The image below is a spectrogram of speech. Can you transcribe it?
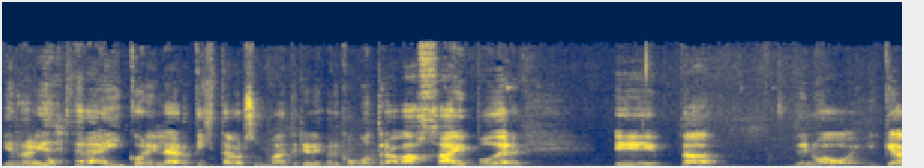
y en realidad estar ahí con el artista, ver sus materiales, ver cómo trabaja y poder eh, nada, de nuevo y que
